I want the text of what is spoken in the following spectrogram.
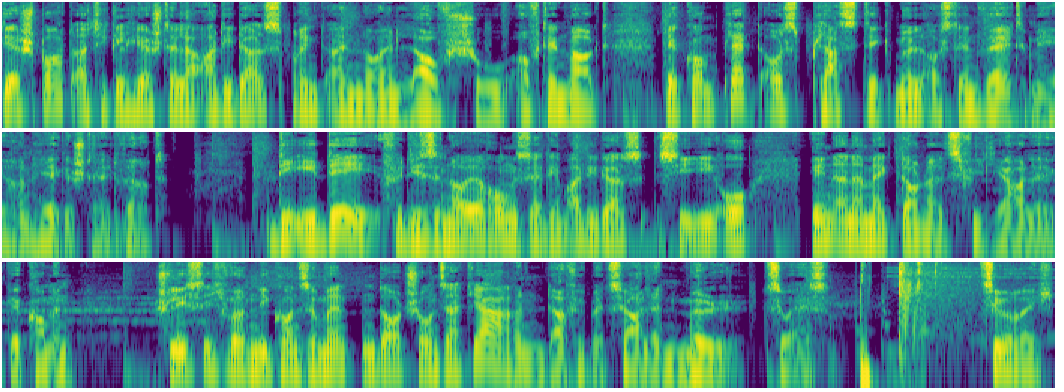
Der Sportartikelhersteller Adidas bringt einen neuen Laufschuh auf den Markt, der komplett aus Plastikmüll aus den Weltmeeren hergestellt wird. Die Idee für diese Neuerung sei dem Adidas CEO in einer McDonalds-Filiale gekommen. Schließlich würden die Konsumenten dort schon seit Jahren dafür bezahlen, Müll zu essen. Zürich.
